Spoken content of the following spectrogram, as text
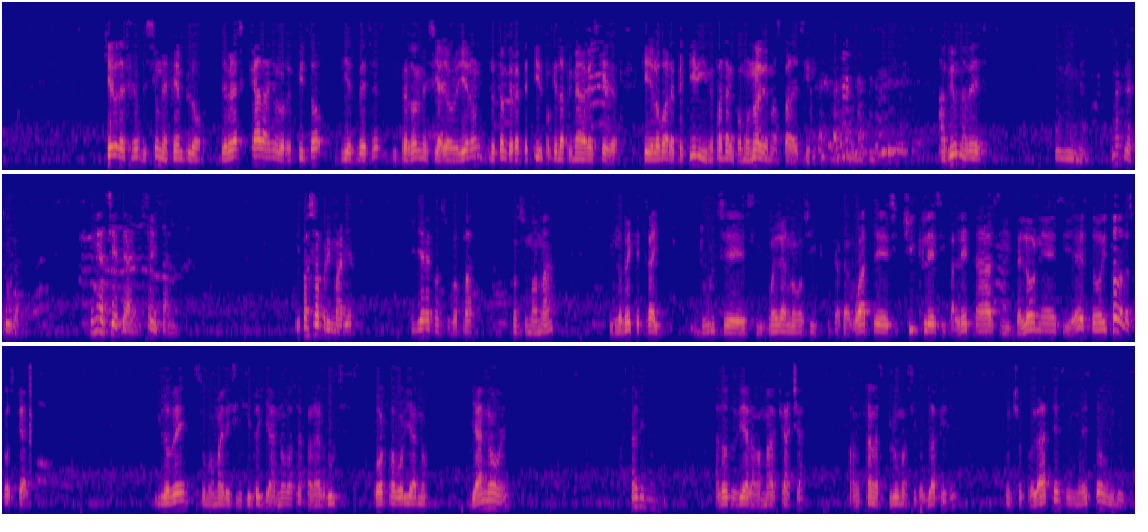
quiero decir un ejemplo, de veras cada año lo repito diez veces, y perdónenme si ya lo oyeron, lo tengo que repetir porque es la primera vez que, que yo lo voy a repetir y me faltan como nueve más para decirlo. Había una vez un niño, una criatura, tenía siete años, seis años, y pasó a primaria, y llega con su papá, con su mamá y lo ve que trae dulces y muéganos y, cacahuates y chicles y paletas y pelones y esto y todas las cosas que hay. Y lo ve, su mamá le dice, hijito, ya no vas a parar dulces. Por favor, ya no. Ya no, ¿eh? Está bien. Al otro día la mamá cacha, donde están las plumas y los lápices, un chocolate, un esto, un dulce.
